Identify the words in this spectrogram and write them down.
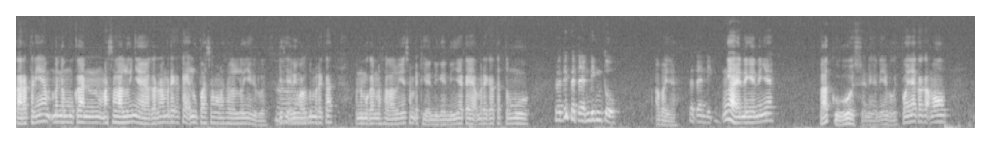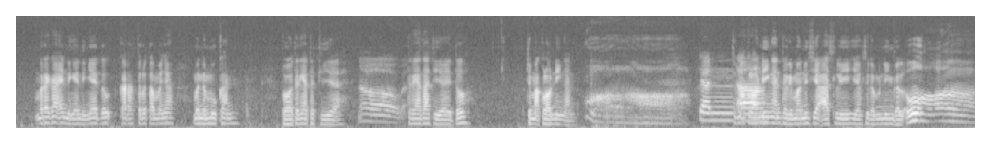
karakternya menemukan masa lalunya. Karena mereka kayak lupa sama masa lalunya gitu loh. Jadi seiring waktu mereka menemukan masa lalunya sampai di ending endingnya kayak mereka ketemu. Berarti bad ending tuh? Apanya? Bad ending. Enggak, ending-endingnya bagus, ending-endingnya bagus. Pokoknya kakak mau mereka ending-endingnya itu karakter utamanya menemukan bahwa ternyata dia, oh. Ternyata dia itu cuma cloningan, dan cuma eh, cloningan dari manusia asli yang sudah meninggal. Oh,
